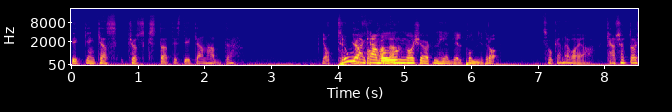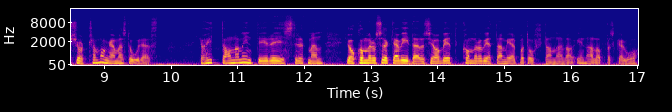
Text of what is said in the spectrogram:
vilken kuskstatistik han hade. Jag tror Jag han kan kolla. vara ung och har kört en hel del ponnytrav. Så kan det vara ja. Kanske inte har kört så många med stor häst. Jag hittade honom inte i registret men jag kommer att söka vidare så jag vet, kommer att veta mer på torsdagen innan loppet ska gå.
